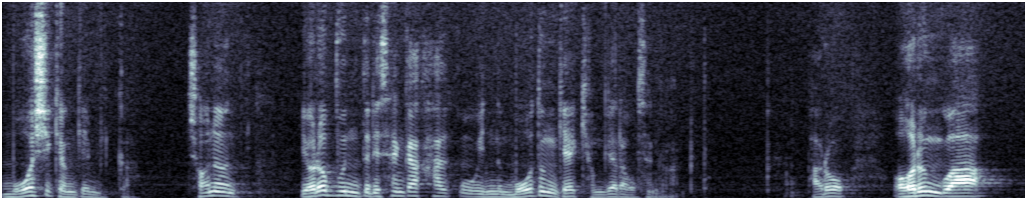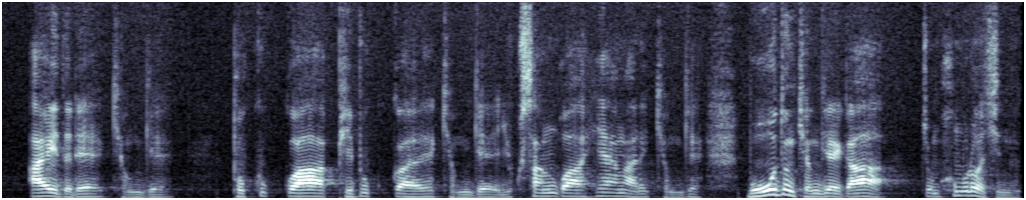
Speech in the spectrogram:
무엇이 경계입니까? 저는 여러분들이 생각하고 있는 모든 게 경계라고 생각합니다. 바로 어른과 아이들의 경계, 북극과 비북극과의 경계, 육상과 해양안의 경계, 모든 경계가 좀 허물어지는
